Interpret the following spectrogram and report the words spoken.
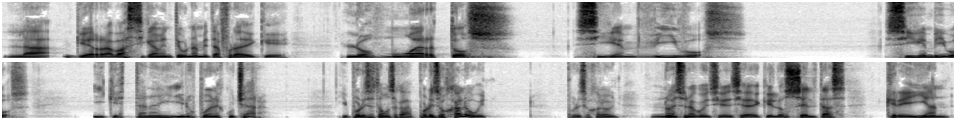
la guerra. Básicamente una metáfora de que los muertos siguen vivos. Siguen vivos. Y que están ahí y nos pueden escuchar. Y por eso estamos acá. Por eso Halloween. Por eso Halloween. No es una coincidencia de que los celtas creían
